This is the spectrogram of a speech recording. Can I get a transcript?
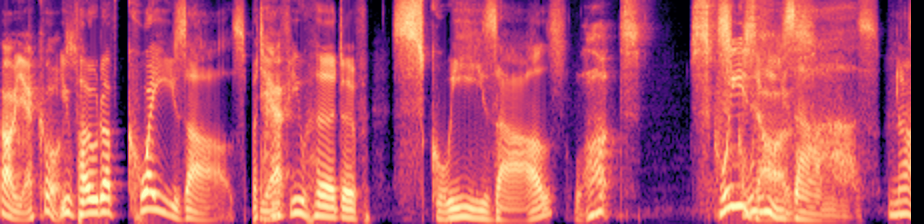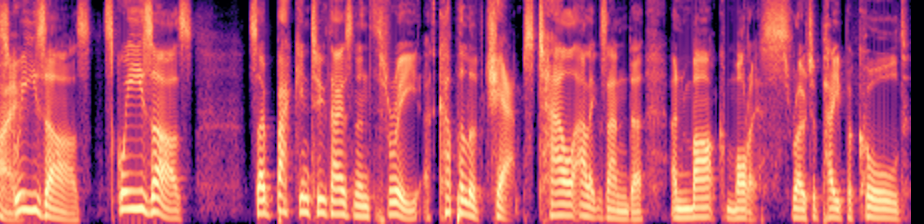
Oh yeah, of course. You've heard of quasars, but Yeah. have you heard of squeezars? what? Squeezers. Squeezars. No. Squeezars. Squeezars. So back in 2003, a couple of chaps, Tal Alexander and Mark Morris, wrote a paper called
